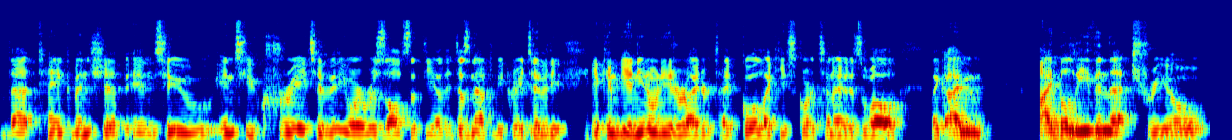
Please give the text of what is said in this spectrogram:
that tankmanship into into creativity or results at the other. It doesn't have to be creativity. It can be a Nino Niederreiter type goal like he scored tonight as well. Like I'm I believe in that trio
